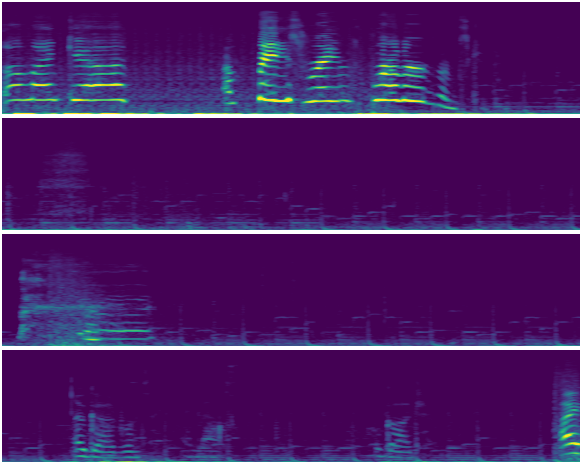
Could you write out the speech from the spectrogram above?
Oh my god! I'm FaZe Rain's brother! I'm just kidding. Oh god, one second, my mouth. Oh god. Hi!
